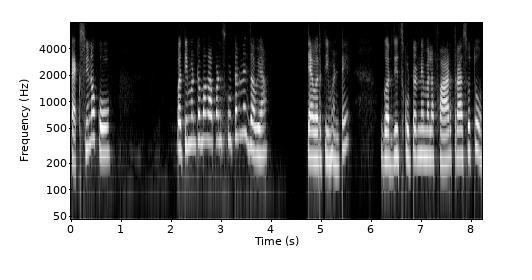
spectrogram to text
टॅक्सी नको. पती म्हणतो मग आपण स्कूटरने जाऊया. त्यावर ती म्हणते गर्दीत स्कूटरने मला फार त्रास होतो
